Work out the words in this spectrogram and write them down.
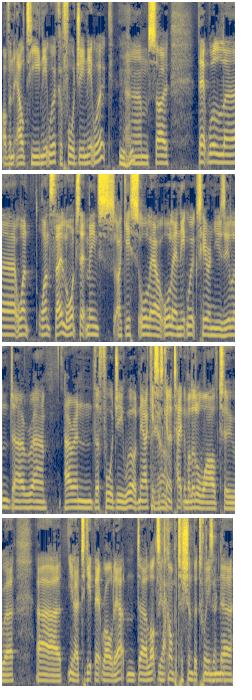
of an LTE network, a 4G network. Mhm. Um, so that will uh, once once they launch, that means I guess all our all our networks here in New Zealand are. Are in the 4G world now. I guess They it's are. going to take them a little while to, uh, uh, you know, to get that rolled out, and uh, lots Yeah. of competition between Exactly. uh,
